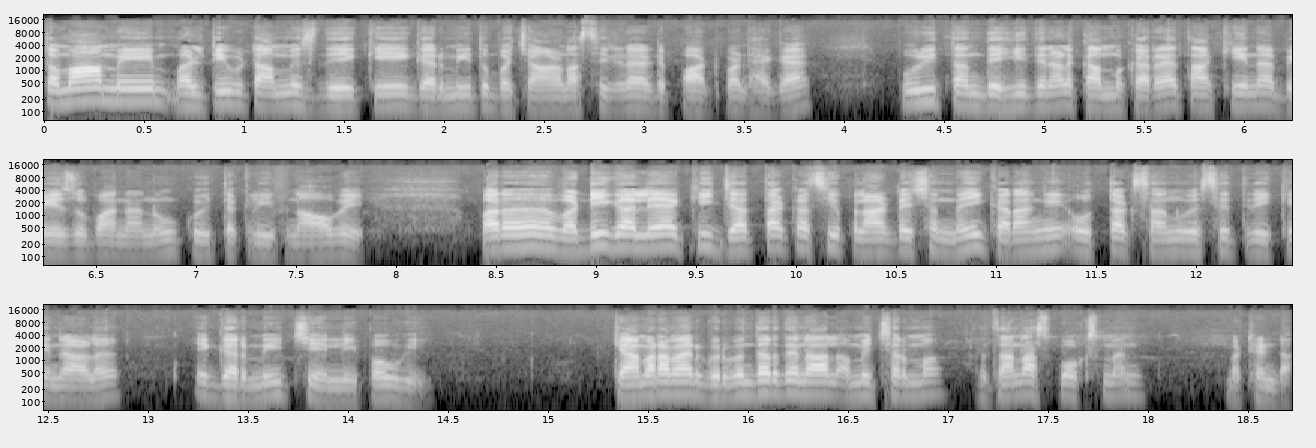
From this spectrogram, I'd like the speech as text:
ਤਮਾਮ ਇਹ ਮਲਟੀਵਿਟਾਮਿਨਸ ਦੇ ਕੇ ਗਰਮੀ ਤੋਂ ਬਚਾਉਣ ਵਾਸਤੇ ਜਿਹੜਾ ਡਿਪਾਰਟਮੈਂਟ ਹੈਗਾ ਪੂਰੀ ਤਨਦੇਹੀ ਦੇ ਨਾਲ ਕੰਮ ਕਰ ਰਿਹਾ ਤਾਂ ਕਿ ਇਹਨਾਂ ਬੇਜ਼ੁਬਾਨਾਂ ਨੂੰ ਕੋਈ ਤਕਲੀਫ ਨਾ ਹੋਵੇ। ਪਰ ਵੱਡੀ ਗੱਲ ਇਹ ਹੈ ਕਿ ਜਦ ਤੱਕ ਅਸੀਂ ਪਲਾਂਟੇਸ਼ਨ ਨਹੀਂ ਕਰਾਂਗੇ, ਉਦ ਤੱਕ ਸਾਨੂੰ ਇਸੇ ਤਰੀਕੇ ਨਾਲ ਇਹ ਗਰਮੀ ਝੇਲਣੀ ਪਊਗੀ। ਕੈਮਰਾਮੈਨ ਗੁਰਵਿੰਦਰ ਦੇ ਨਾਲ ਅਮਿਤ ਸ਼ਰਮਾ ਰਜ਼ਾਨਾ ਸਪੋਕਸਮੈਨ ਬਠਿੰਡਾ।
